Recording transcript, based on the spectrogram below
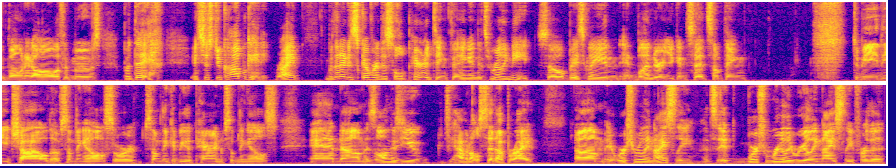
the bone at all if it moves but they it's just too complicated right but then I discovered this whole parenting thing, and it's really neat. So basically, in, in Blender, you can set something to be the child of something else, or something could be the parent of something else. And um, as long as you have it all set up right, um, it works really nicely. It's it works really really nicely for the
